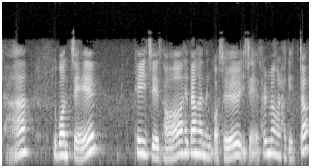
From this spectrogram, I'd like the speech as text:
자, 두 번째 페이지에서 해당하는 것을 이제 설명을 하겠죠.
